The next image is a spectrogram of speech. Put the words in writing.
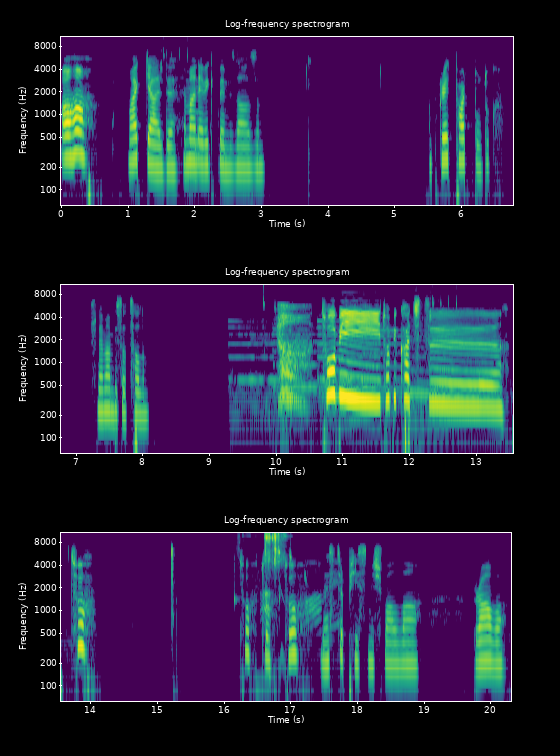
Aha! Mike geldi. Hemen eve gitmemiz lazım. Upgrade part bulduk. Şunu hemen bir satalım. Toby! Toby kaçtı. Tuh. Tuh tuh tuh. Masterpiece'miş valla. Bravo.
